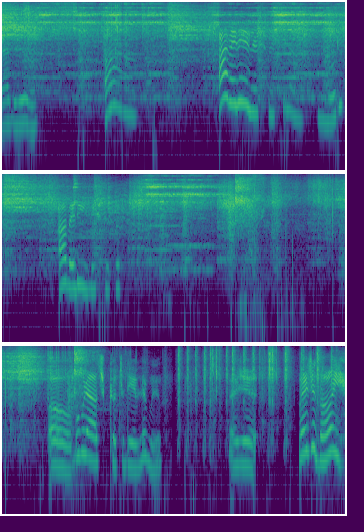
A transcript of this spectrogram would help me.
Ben biliyorum. Aa. Aa beni iyileştirdiler. Lori. Aa beni iyileştirdi. Oo, bu birazcık kötü diyebilir miyim? Bence bence daha iyi.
